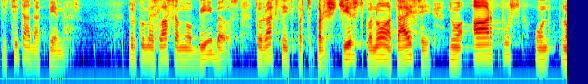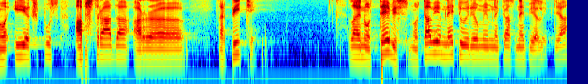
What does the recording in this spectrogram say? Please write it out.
Tas citādāk piemēru. Tur, kur mēs lasām no Bībeles, tur rakstīts par, par šķirstu, ko Noa taisīja no ārpus un no iekšpus apstrādā ar, ar piķi lai no tevis, no taviem neturimiem nekas nepielikt. Ja?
